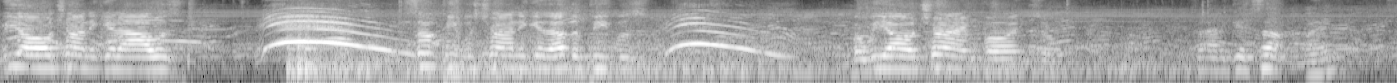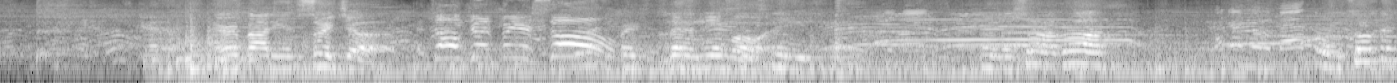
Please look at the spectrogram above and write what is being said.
We all trying to get ours. Some people's trying to get other people's. But we all trying for it, so. Trying to get something, man. everybody in search of. It's all good for your soul. Leonard Nimoy. And Rashawn Ross. Oh, the trumpet.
